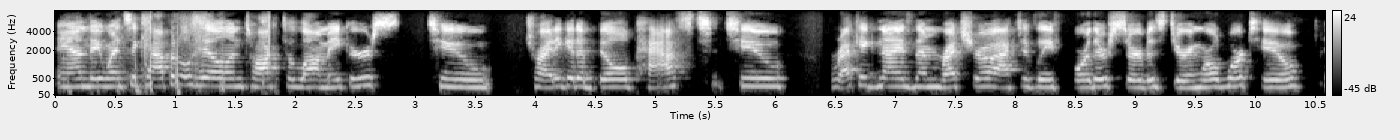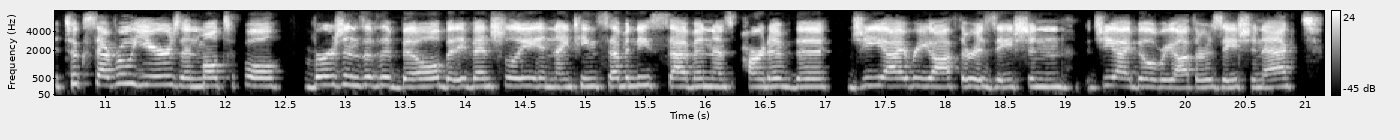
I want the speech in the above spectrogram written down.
And they went to Capitol Hill and talked to lawmakers to try to get a bill passed to recognize them retroactively for their service during World War II. It took several years and multiple versions of the bill, but eventually in 1977, as part of the GI reauthorization, GI Bill Reauthorization Act,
